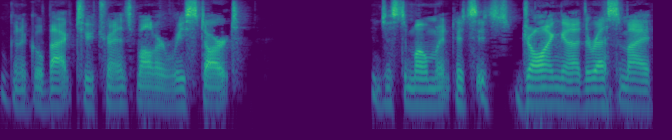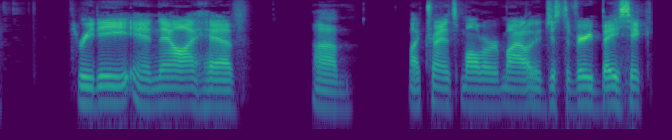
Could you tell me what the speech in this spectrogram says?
I'm going to go back to TransModeler and restart in just a moment. It's it's drawing uh, the rest of my 3D, and now I have um, my TransModeler, my just a very basic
